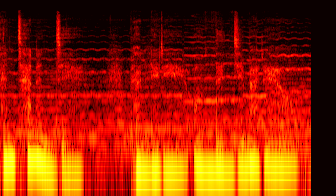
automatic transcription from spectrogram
괜찮은지 별일이 없는지 말이에요.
